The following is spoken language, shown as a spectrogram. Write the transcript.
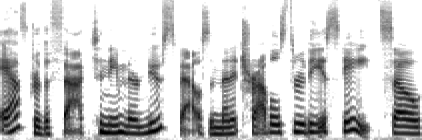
after the fact to name their new spouse and then it travels through the estate. So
